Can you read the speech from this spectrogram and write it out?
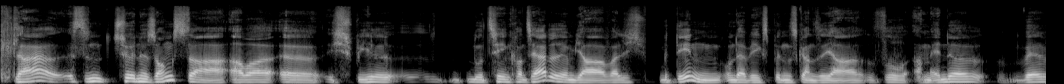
Klar, es sind schöne Songs da, aber äh, ich spiele nur zehn Konzerte im Jahr, weil ich mit denen unterwegs bin das ganze Jahr. So am Ende wär,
